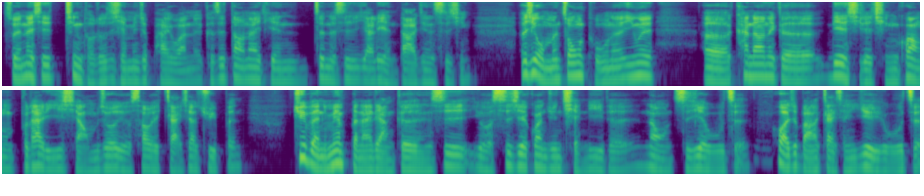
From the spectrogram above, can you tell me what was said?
所以那些镜头都是前面就拍完了。可是到那一天，真的是压力很大一件事情，而且我们中途呢，因为呃看到那个练习的情况不太理想，我们就有稍微改一下剧本。剧本里面本来两个人是有世界冠军潜力的那种职业舞者，后来就把它改成业余舞者，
